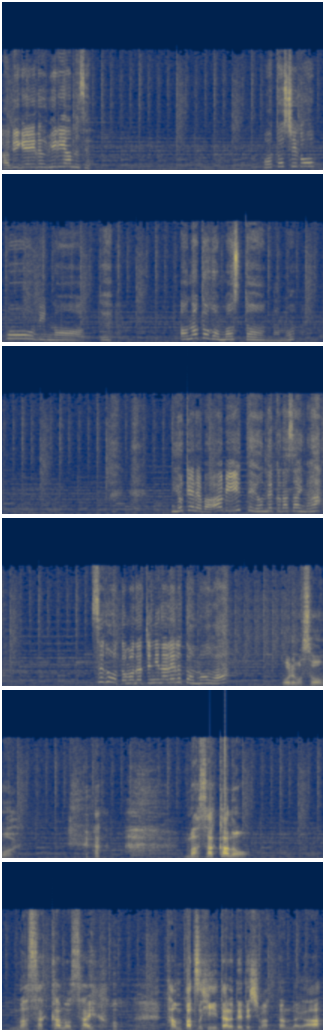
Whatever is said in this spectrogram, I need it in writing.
アビゲイル・ウィリアムズ。私がポーリナーであなたがマスターなの？よければアビーって呼んでくださいな。すぐお友達になれると思うわ。俺もそう思う。まさかのまさかの最後単発引いたら出てしまったんだが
